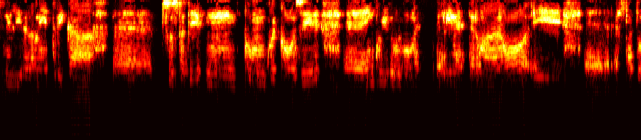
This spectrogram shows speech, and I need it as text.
snellire la metrica, eh, sono state mh, mm, comunque cose eh, in cui dovevo met- rimettere mano e è stato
